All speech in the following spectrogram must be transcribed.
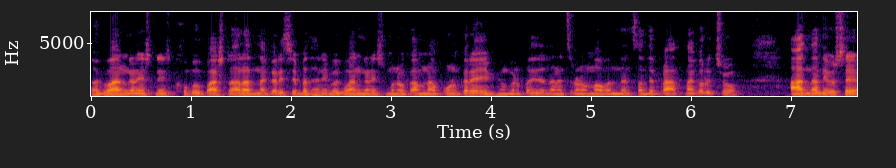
ભગવાન ગણેશની ખૂબ ઉપાસના આરાધના કરી છે. બધાની ભગવાન ગણેશ મનોકામના પૂર્ણ કરે એવી હું ગણપતિ દાદાના ચરણોમાં વંદન સાથે પ્રાર્થના કરું છું. આજના દિવસે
